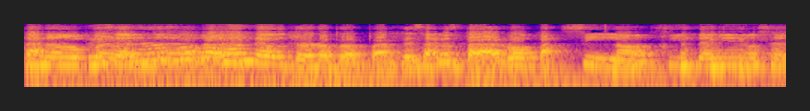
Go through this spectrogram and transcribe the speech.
para no es un jabón neutro, no, pero para empezar es para ropa. Sí, ¿no? sí, también, o sea,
